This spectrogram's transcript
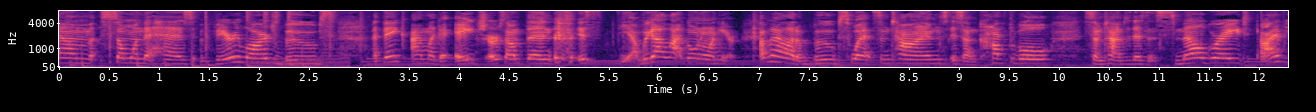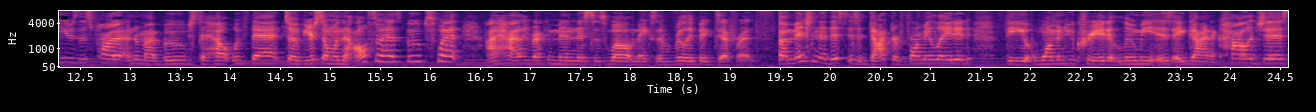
am someone that has very large boobs. I think I'm like an H or something. it's yeah, we got a lot going on here. I've got a lot of boob sweat sometimes. It's uncomfortable. Sometimes it doesn't smell great. I've used this product under my boobs to help with that. So if you're someone that also has boob sweat, I highly recommend this as well. It makes a really big difference. I mentioned that this is doctor formulated. The woman who created Lume is a gynecologist.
